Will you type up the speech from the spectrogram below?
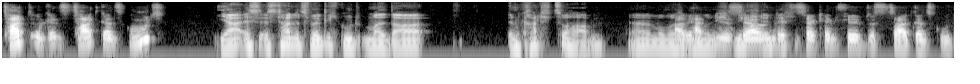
tat, es tat ganz gut. ja, es, es tat jetzt wirklich gut, mal da einen Cut zu haben. Ja, wo man, Aber wir hatten dieses nicht Jahr und letztes Jahr keinen Film. Das tat ganz gut.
